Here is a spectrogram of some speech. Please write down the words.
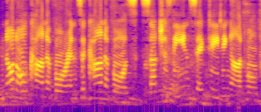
not all carnivorans are carnivores, such as the insect-eating aardwolf.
